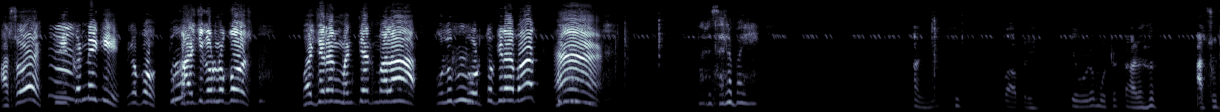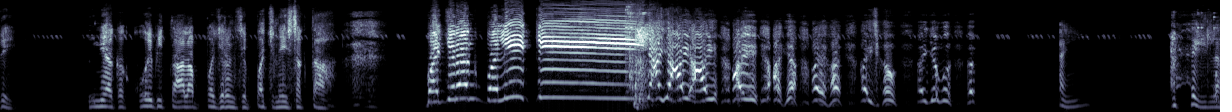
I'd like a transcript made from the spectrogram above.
असोय? तू इकडे नाही की? नको तू काळजी करू नकोस. बजरंग म्हणतेत मला कुलूप तोडतो की नाही बघ? हा. बरं झालं बाई. आई, बापरे एवढं मोठं टाळ असू दे दुनिया का कोई भी ताला बजरंग से बच नहीं सकता बजरंग बली की आई, आई, आई, आई, आई, आई, आई, आई, जाऊ, आई, जाऊ. आई. आईला.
